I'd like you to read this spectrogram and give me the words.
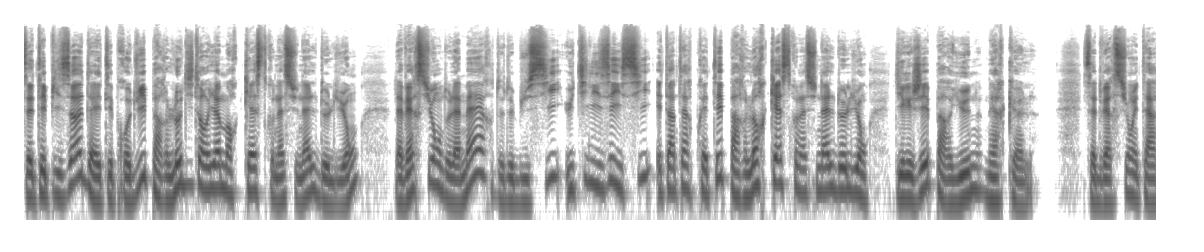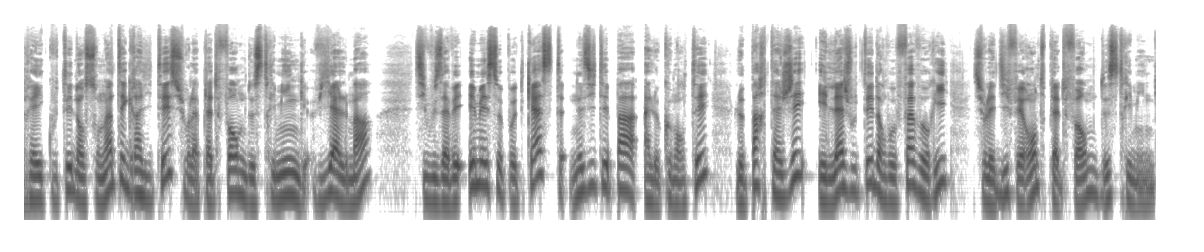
Cet épisode a été produit par l'Auditorium Orchestre National de Lyon. La version de la mer de Debussy utilisée ici est interprétée par l'Orchestre National de Lyon, dirigé par Youn Merkel. Cette version est à réécouter dans son intégralité sur la plateforme de streaming Vialma. Si vous avez aimé ce podcast, n'hésitez pas à le commenter, le partager et l'ajouter dans vos favoris sur les différentes plateformes de streaming.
